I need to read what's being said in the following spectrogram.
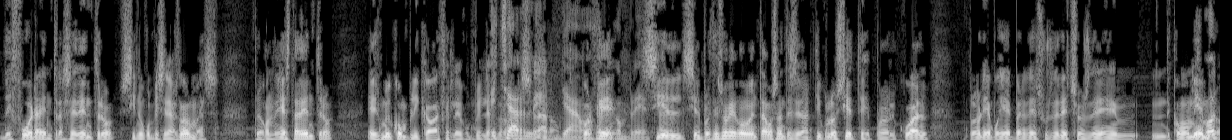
de fuera entrase dentro si no cumpliese las normas. Pero cuando ya está dentro, es muy complicado hacerle cumplir las Echarle, normas. ya, ¿Por qué? si, el, si el proceso que comentamos antes del artículo 7, por el cual Polonia podía perder sus derechos de, como miembro,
